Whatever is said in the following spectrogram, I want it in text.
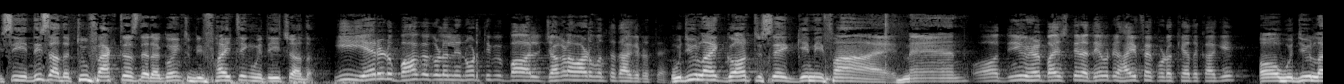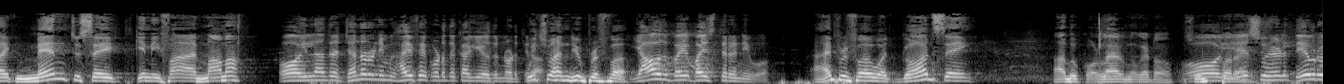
You see, these are the two factors that are going to be fighting with each other. ಈ ಎರಡು ಭಾಗಗಳಲ್ಲಿ ನೋಡ್ತೀವಿ ಬಾ ಅಲ್ಲಿ ಜಗಳವಾಡುವಂತದ್ದಾಗಿರುತ್ತೆ Would you like God to say, Give me five, man? ಓ ನೀವು ಹೇಳಿ ಬಯಸ್ತೀರಾ ದೇವರಿಗೆ ಹೈಫೈ ಕೊಡೋಕೆ ಅದಕ್ಕಾಗಿ Or would you like men to say, Give me five, mama? ಓ ಇಲ್ಲ ಅಂದ್ರೆ ಜನರು ನಿಮ್ಗೆ ಹೈಫೈ ಕೊಡೋದಕ್ಕಾಗಿ ಅದನ್ನ ನೋಡ್ತೀರಾ Which one do you prefer? ಯಾವ್ದು ಬಯ- ಬಯಸ್ತೀರಾ ನೀವು I prefer what God's saying. ಅದು ಕೊಳ್ಳಾರ್ನು ಕೇಟೋ ಓ ಯೇಸು ಹೇಳಿ ದೇವರು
